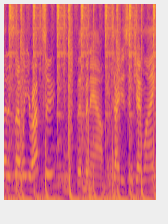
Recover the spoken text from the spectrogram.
Let us know what you're up to. But for now, Contagious and Jem Lang,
